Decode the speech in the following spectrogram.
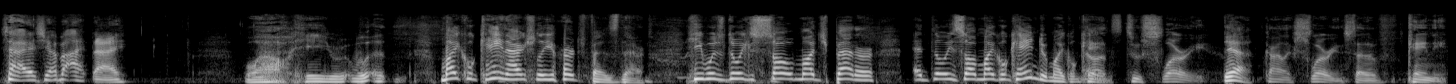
So it's your birthday. Wow, he uh, Michael Caine actually hurt Fez there. He was doing so much better until he saw Michael Caine do Michael No, Caine. it's too slurry. Yeah. Kind of like slurry instead of caney.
